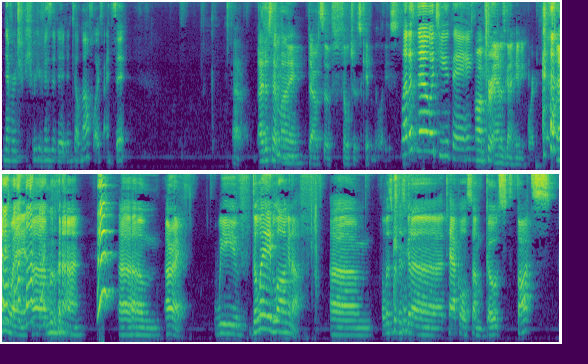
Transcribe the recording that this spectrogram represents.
never to be revisited until Malfoy finds it. I don't know. I just have my doubts of Filch's capabilities. Let us know what you think. Oh, I'm sure Anna's going to hate me for it. Anyway, uh, moving on. Um, all right. We've delayed long enough. Um, Elizabeth is going to tackle some ghost thoughts.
